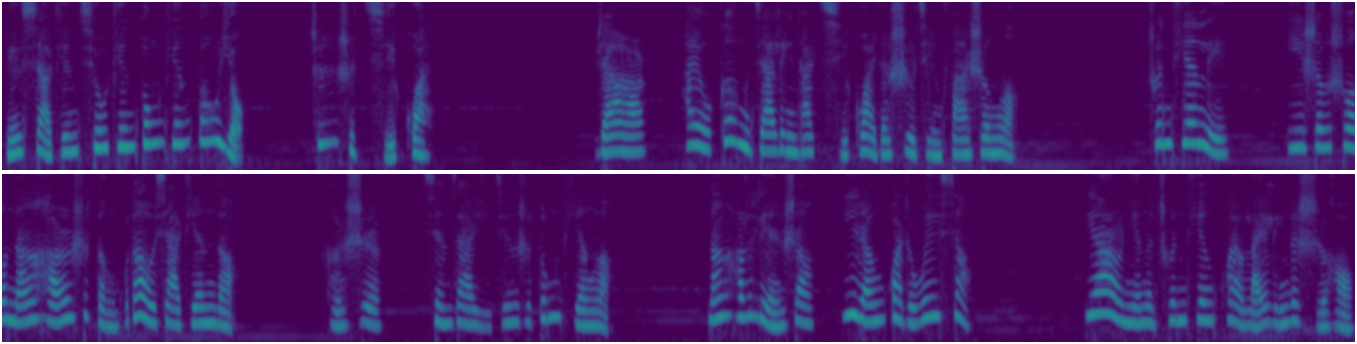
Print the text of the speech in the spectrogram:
连夏天、秋天、冬天都有，真是奇怪。”然而。还有更加令他奇怪的事情发生了。春天里，医生说男孩是等不到夏天的，可是现在已经是冬天了，男孩的脸上依然挂着微笑。第二年的春天快要来临的时候，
